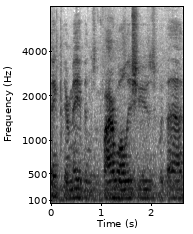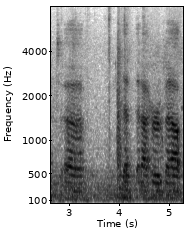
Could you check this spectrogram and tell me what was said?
think there may have been some firewall issues with that, uh, that, that I heard about.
